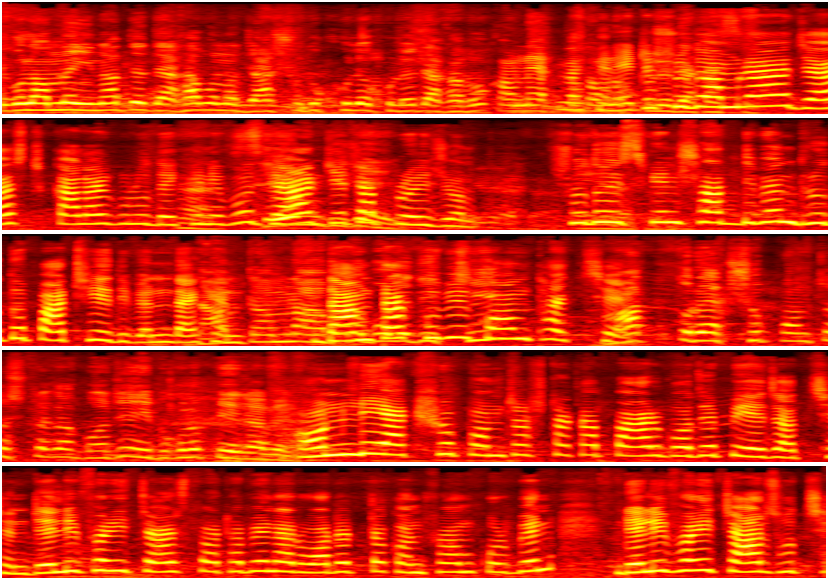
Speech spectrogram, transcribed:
এগুলো আমরা ইনাতে দেখাবো না যা শুধু খুলে খুলে দেখাবো কারণ দেখেন এটা শুধু আমরা জাস্ট কালারগুলো দেখে হ্যাঁ, নেব যার যেটা প্রয়োজন। শুধু স্ক্রিনশট দিবেন দ্রুত পাঠিয়ে দিবেন দেখেন। দামটা খুবই কম থাকছে। মাত্র একশো পঞ্চাশ টাকা গজে এগুলো পেয়ে যাবেন। অনলি একশো পঞ্চাশ টাকা পার গজে পেয়ে যাচ্ছেন। ডেলিভারি চার্জ পাঠাবেন আর অর্ডারটা কনফার্ম করবেন। ডেলিভারি চার্জ হচ্ছে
